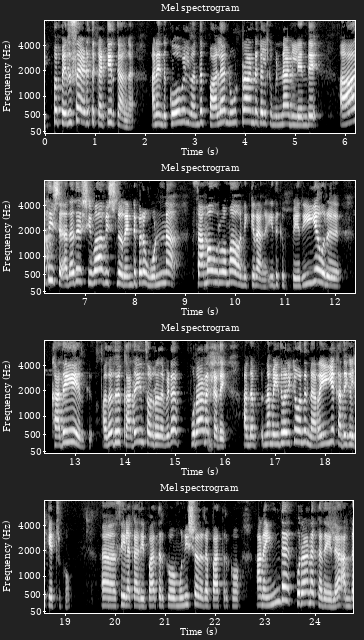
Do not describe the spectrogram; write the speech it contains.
இப்போ பெருசாக எடுத்து கட்டியிருக்காங்க. ஆனால் இந்த கோவில் வந்து பல நூற்றாண்டுகளுக்கு முன்னாடிலேருந்தே ஆதிஷ அதாவது சிவா விஷ்ணு ரெண்டு பேரும் ஒன்றா சம உருவமாக நிற்கிறாங்க இதுக்கு பெரிய ஒரு கதையே இருக்குது அதாவது கதைன்னு சொல்கிறத விட புராண கதை. அந்த நம்ம இது வரைக்கும் வந்து நிறைய கதைகள் கேட்டிருக்கோம். சீலக்காரி பார்த்துருக்கோம் முனீஸ்வரரை பார்த்துருக்கோம். ஆனா இந்த புராண கதையில அந்த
